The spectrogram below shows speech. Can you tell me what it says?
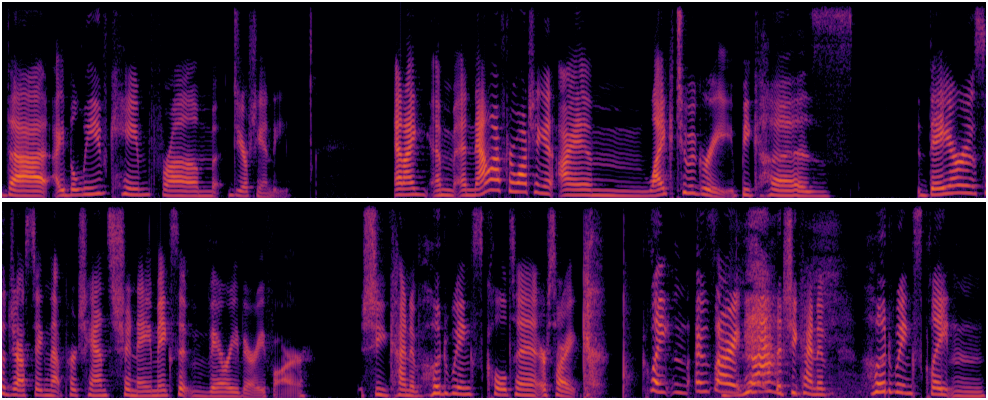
that I believe came from Dear Shandy. And I am and now after watching it, I am like to agree because they are suggesting that perchance Shanae makes it very, very far. She kind of hoodwinks Colton or sorry, Clayton. I'm sorry. that she kind of hoodwinks Clayton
